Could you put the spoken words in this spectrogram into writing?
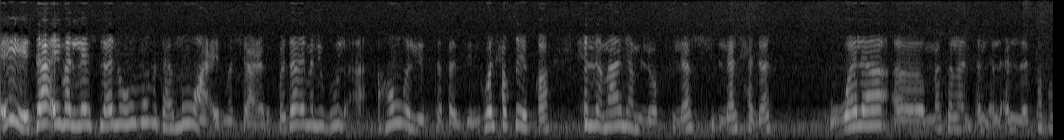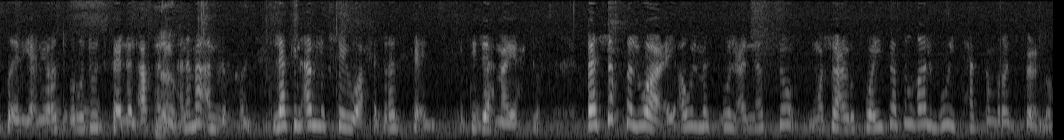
إيه دائما ليش؟ لأنه هو مو مو واعي بمشاعره فدائما يقول هو اللي استفزني والحقيقة إحنا ما نملك لا الحدث ولا آه مثلا التفاصيل يعني ردود فعل الآخرين. نعم. أنا ما املكهن لكن أملك شيء واحد رد فعلي اتجاه ما يحدث. فالشخص الواعي أو المسؤول عن نفسه مشاعره كويسة في الغالب هو يتحكم برد فعله.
